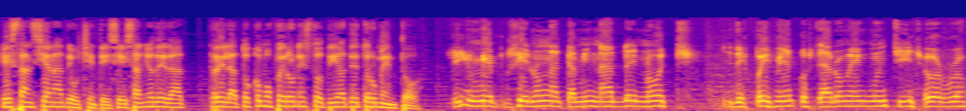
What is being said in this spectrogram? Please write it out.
Esta anciana de 86 años de edad relató cómo fueron estos días de tormento. Sí, me pusieron a caminar de noche y después me acostaron en un chinchorro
